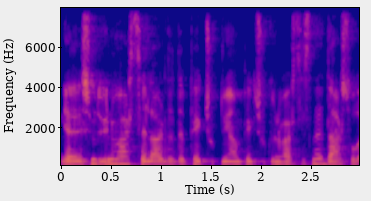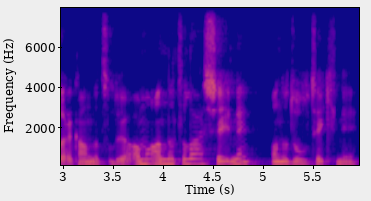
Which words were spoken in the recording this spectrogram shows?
e, şimdi üniversitelerde de pek çok dünyanın pek çok üniversitesinde ders olarak anlatılıyor. Ama anlatılan şey ne? Anadolu tekniği.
